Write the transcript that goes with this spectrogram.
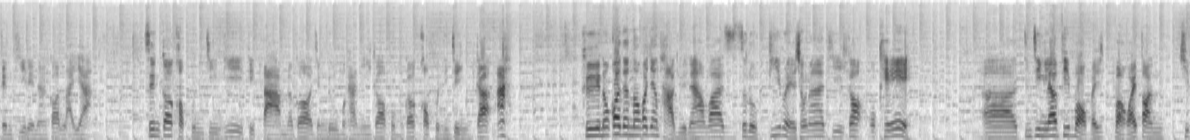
เต็มที่เลยนะก็หลายอย่างซึ่งก็ขอบคุณจริงที่ติดตามแล้วก็ยังดูมาขนาดนี้ก็ผมก็ขอบคุณจริง ๆ ก็อะ คือน้องก็น้องก็ยังถามอยู่นะครับว่าสรุปพี่เมื่อไหร่จะชกหน้าทีก็โอเคอ่าจริงๆแล้วพี่บอกไปบอกไว้ตอนคลิป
